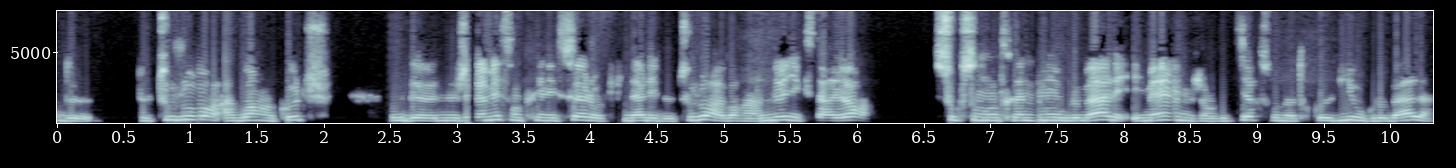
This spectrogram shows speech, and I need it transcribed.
de, de toujours avoir un coach ou de ne jamais s'entraîner seul au final et de toujours avoir un œil extérieur sur son entraînement global et même, j'ai envie de dire, sur notre vie au global.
